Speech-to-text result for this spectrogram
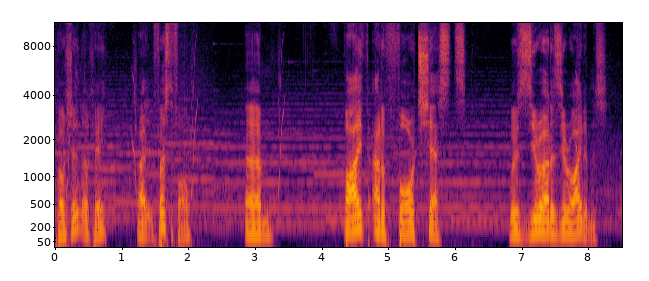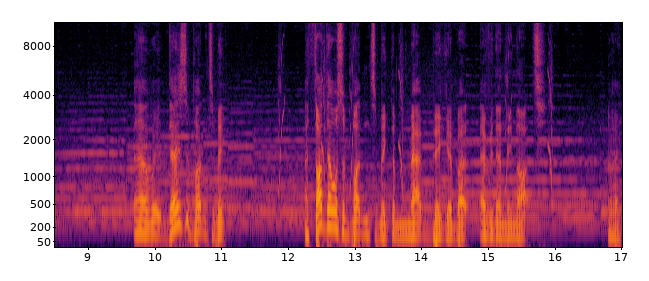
Potion, okay. Alright, first of all, um, five out of four chests with zero out of zero items. Uh, wait, there's a button to make... I thought there was a button to make the map bigger, but evidently not. Okay.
